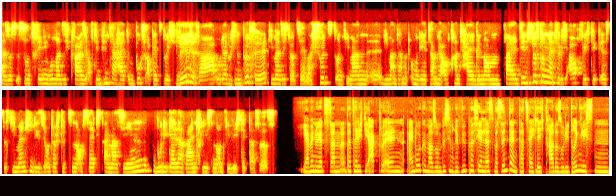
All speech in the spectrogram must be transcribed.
Also es ist so ein Training, wo man sich quasi auf den Hinterhalt im Busch, ob jetzt durch Wilderer oder durch einen Büffel, wie man sich dort selber schützt und wie man, äh, wie man damit umgeht, haben wir auch daran teilgenommen. Weil den Stiftungen natürlich auch wichtig ist, dass die Menschen, die sie unterstützen, auch selbst einmal sehen, wo die Gelder reinfließen und wie wichtig das ist. Ja, wenn du jetzt dann tatsächlich die aktuellen Eindrücke mal so ein bisschen Revue passieren lässt, was sind denn tatsächlich gerade so die dringlichsten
